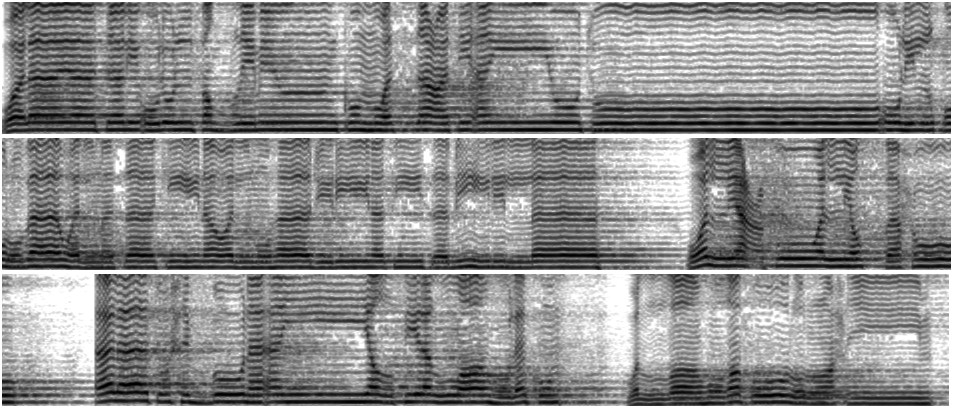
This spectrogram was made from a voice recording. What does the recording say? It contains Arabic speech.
ولا يات لاولو الفضل منكم والسعه ان يؤتوا اولي القربى والمساكين والمهاجرين في سبيل الله وليعفوا وليصفحوا الا تحبون ان يغفر الله لكم والله غفور رحيم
